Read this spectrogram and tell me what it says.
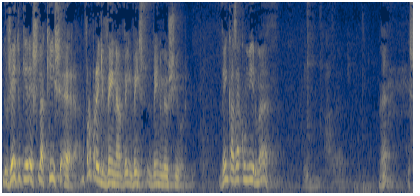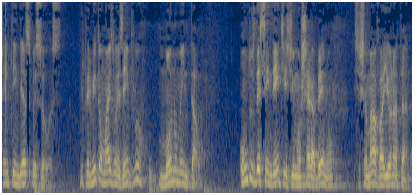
do jeito que Reish Lakish era. Não falou para ele, vem, na, vem, vem, vem no meu shiur. Vem casar com minha irmã. Né? Isso é entender as pessoas. Me permitam mais um exemplo monumental. Um dos descendentes de Moshe Rabbeinu se chamava Yonatan.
